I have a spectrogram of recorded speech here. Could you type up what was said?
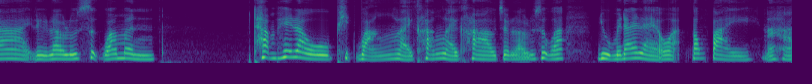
ได้ หรือเรารู้สึกว่ามัน ทำให้เราผิดหวังหลายครั้งหลายคราวจนเรารู้สึกว่าอยู่ไม่ได้แล้วอะต้องไปนะคะ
